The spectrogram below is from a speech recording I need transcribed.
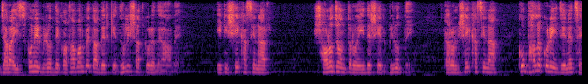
যারা ইসকনের বিরুদ্ধে কথা বলবে, তাদেরকে ধুলিসাৎ করে দেওয়া হবে। এটি শেখ হাসিনার ষড়যন্ত্র এই দেশের বিরুদ্ধে। কারণ শেখ হাসিনা খুব ভালো করেই জেনেছে,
